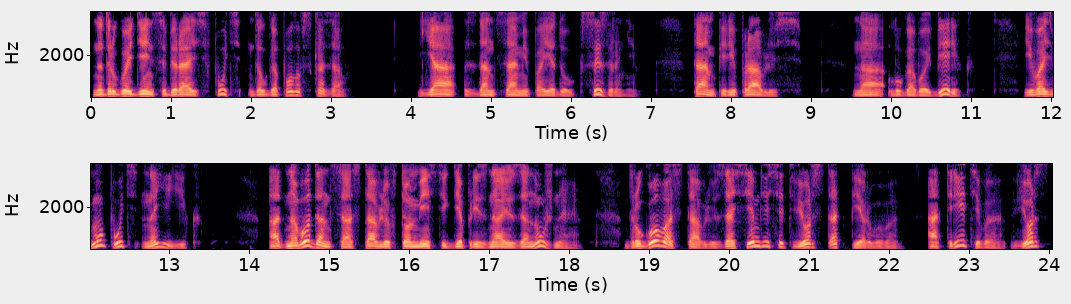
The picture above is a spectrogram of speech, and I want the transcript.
На другой день, собираясь в путь, Долгополов сказал, «Я с донцами поеду к Сызрани, там переправлюсь на луговой берег и возьму путь на Яик. Одного донца оставлю в том месте, где признаю за нужное, другого оставлю за семьдесят верст от первого, а третьего верст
